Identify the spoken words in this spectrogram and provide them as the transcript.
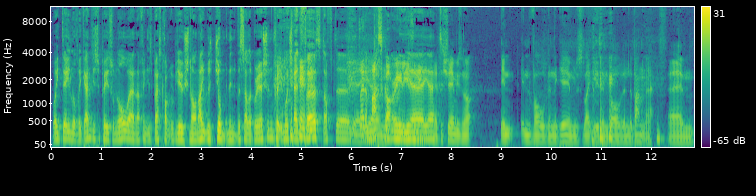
like D Love again just appears from nowhere. And I think his best contribution all night was jumping into the celebration pretty much head first after. Yeah, It's like a mascot, man. really, isn't yeah, it? yeah. It's a shame he's not in, involved in the games like he's involved in the banter, um,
